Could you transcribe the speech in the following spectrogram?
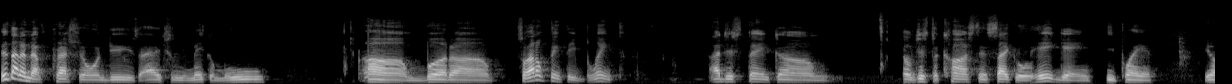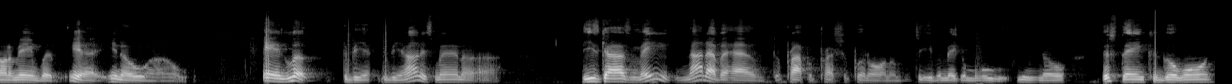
There's not enough pressure on dudes to actually make a move. Um, but um, so I don't think they blinked. I just think um, you know, just a constant cycle of head game he playing. You know what I mean? But yeah, you know, um, and look to be to be honest, man, uh, these guys may not ever have the proper pressure put on them to even make a move. You know, this thing could go on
